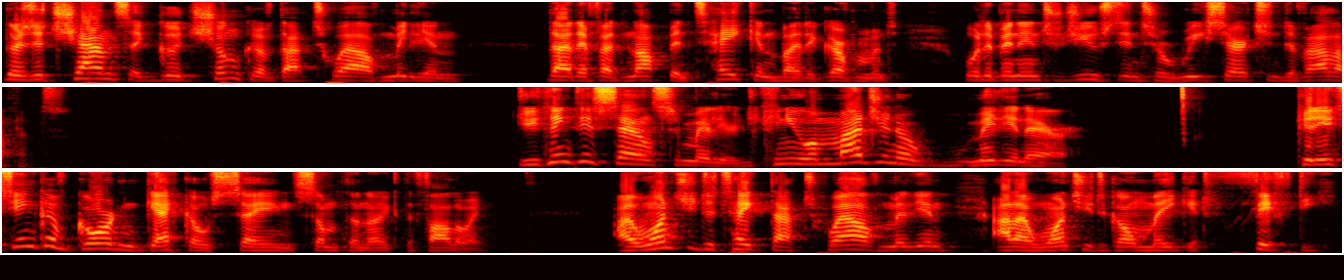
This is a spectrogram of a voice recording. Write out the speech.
There's a chance a good chunk of that 12 million that, if it had not been taken by the government, would have been introduced into research and development. Do you think this sounds familiar? Can you imagine a millionaire? Can you think of Gordon Gekko saying something like the following? I want you to take that 12 million and I want you to go make it 50.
